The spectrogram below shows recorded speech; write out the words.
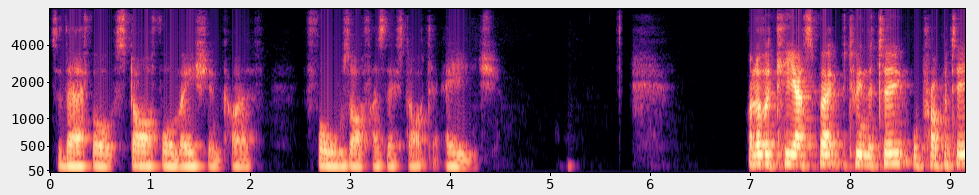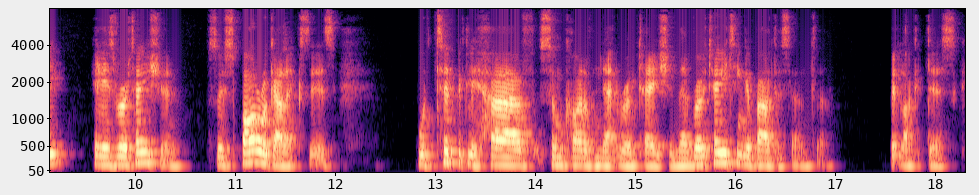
So therefore, star formation kind of falls off as they start to age. Another key aspect between the two, or property, is rotation. So spiral galaxies would typically have some kind of net rotation. They're rotating about a center, a bit like a disk.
